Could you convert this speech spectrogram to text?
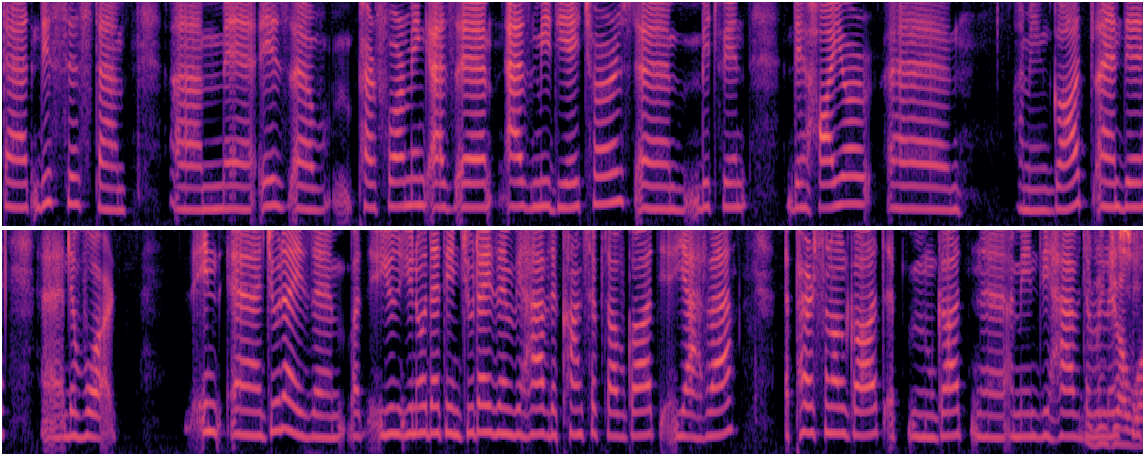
That this system um, is uh, performing as uh, as mediators um, between the higher, um I mean, God and the the world. In uh, Judaism, but you you know that in Judaism we have the concept of God, Yahweh, a personal God. a, mm, God, uh, I mean, we have the Even relation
